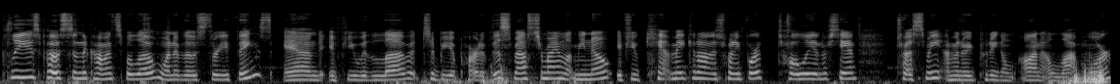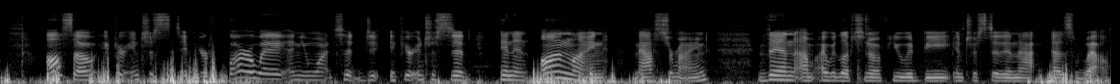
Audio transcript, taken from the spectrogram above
please post in the comments below one of those three things. And if you would love to be a part of this mastermind, let me know. If you can't make it on the 24th, totally understand Trust me, I'm going to be putting on a lot more. Also, if you're interested, if you're far away and you want to, do, if you're interested in an online mastermind, then um, I would love to know if you would be interested in that as well.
